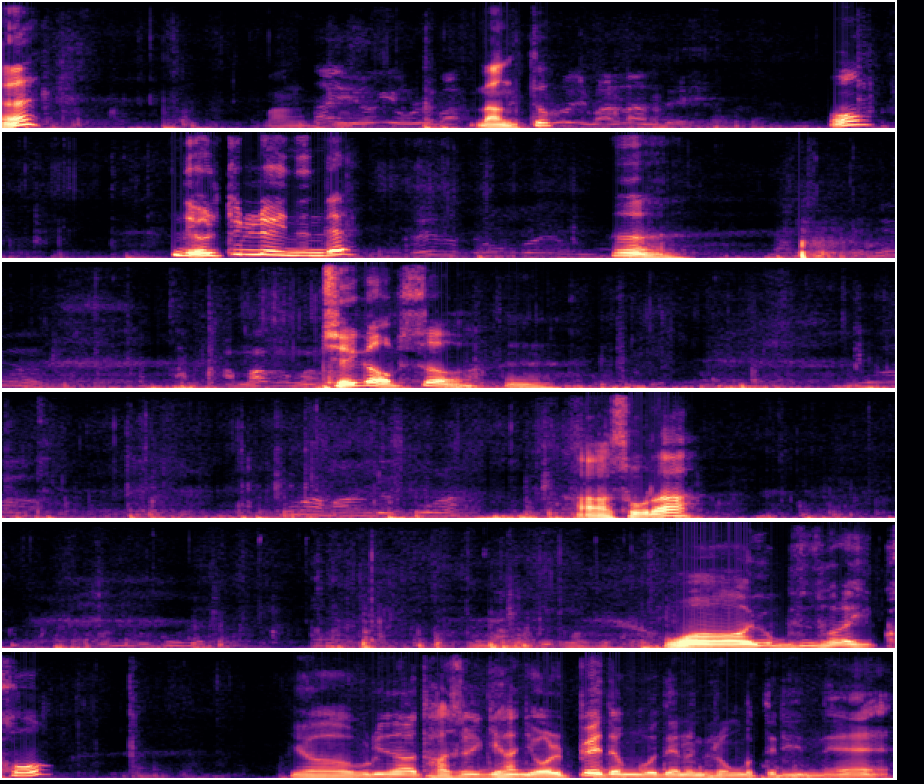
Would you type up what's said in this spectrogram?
에? 망 망토? 어? 근데 열 뚫려 있는데? 응. 죄가 없어. 응. 아 소라? 와 이거 무슨 소라 이렇게 커? 야 우리나라 다슬기 한 10배 정도 되는 그런 것들이 있네.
